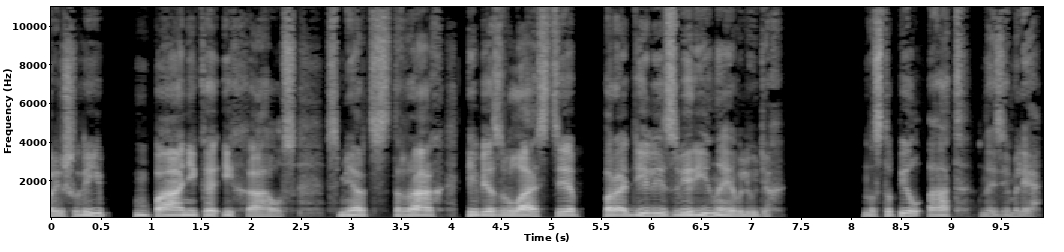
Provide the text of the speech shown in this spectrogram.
Пришли паника и хаос, смерть, страх и безвластие породили звериное в людях. Наступил ад на земле.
